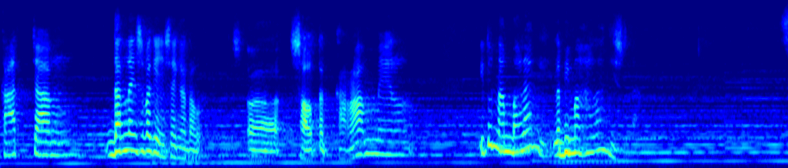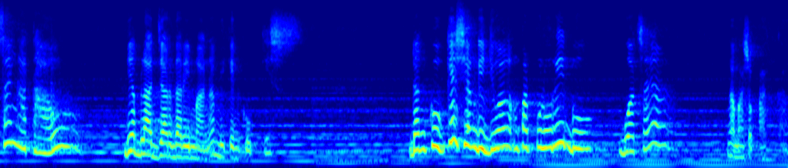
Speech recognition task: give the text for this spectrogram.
kacang dan lain sebagainya, saya nggak tahu. Uh, salted caramel itu nambah lagi, lebih mahal lagi, saudara. Saya nggak tahu dia belajar dari mana bikin cookies. Dan cookies yang dijual 40 ribu buat saya nggak masuk akal.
